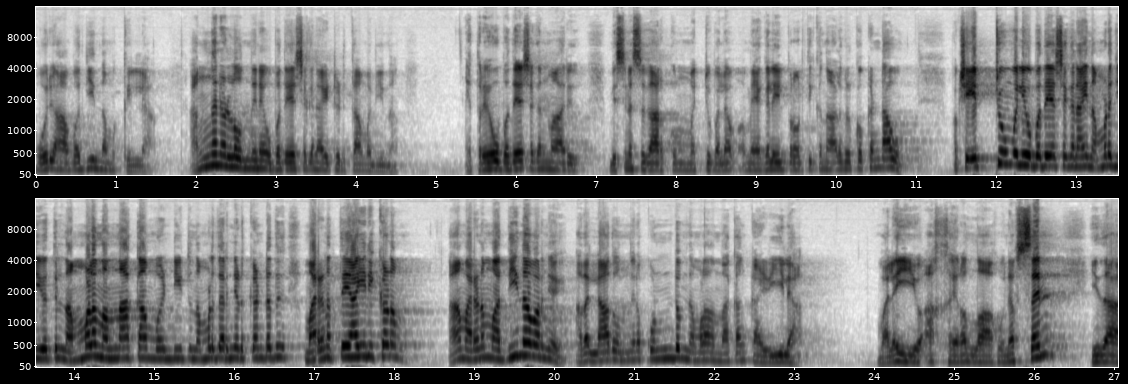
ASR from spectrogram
ഒരു അവധിയും നമുക്കില്ല അങ്ങനെയുള്ള ഒന്നിനെ ഉപദേശകനായിട്ട് എടുത്താൽ മതി എന്നാ എത്രയോ ഉപദേശകന്മാർ ബിസിനസ്സുകാർക്കും മറ്റു പല മേഖലയിൽ പ്രവർത്തിക്കുന്ന ആളുകൾക്കൊക്കെ ഉണ്ടാവും. പക്ഷേ ഏറ്റവും വലിയ ഉപദേശകനായി നമ്മുടെ ജീവിതത്തിൽ നമ്മളെ നന്നാക്കാൻ വേണ്ടിയിട്ട് നമ്മൾ തിരഞ്ഞെടുക്കേണ്ടത് മരണത്തെ ആയിരിക്കണം. ആ മരണം മതി എന്നാ പറഞ്ഞത് അതല്ലാതെ ഒന്നിനെ കൊണ്ടും നമ്മളെ നന്നാക്കാൻ കഴിയില്ല. വലയ്യോ അഹ്റല്ലാഹു നഫ്സൻ ഇതാ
